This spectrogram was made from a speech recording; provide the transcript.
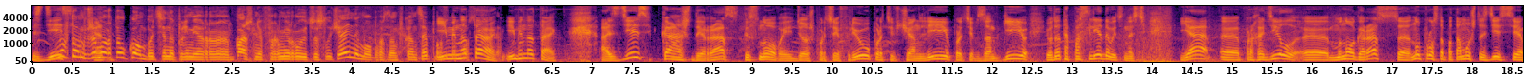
Здесь... Ну, в том же. Mortal Kombat, например, башня формируется случайным образом, в конце просто... Именно так, себя. именно так. А здесь каждый раз ты снова идешь против Рю, против Чан Ли, против Зангию. И вот эта последовательность. Я э, проходил э, много раз, э, ну, просто потому что здесь э,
